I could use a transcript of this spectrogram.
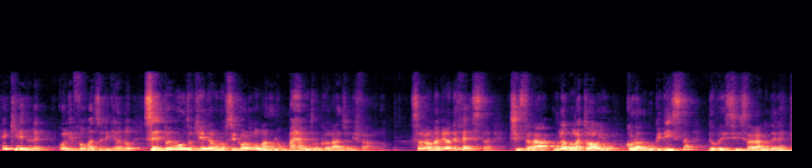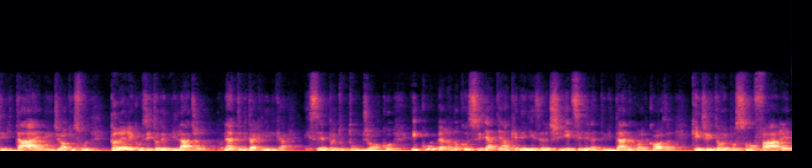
e chiedere quelle informazioni che hanno sempre voluto chiedere a uno psicologo ma non hanno mai avuto il coraggio di farlo. Sarà una grande festa, ci sarà un laboratorio con la logopedista dove ci saranno delle attività e dei giochi sul prerequisito del villaggio non è attività clinica, è sempre tutto un gioco, in cui verranno consigliati anche degli esercizi, delle attività, di qualcosa che i genitori possono fare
